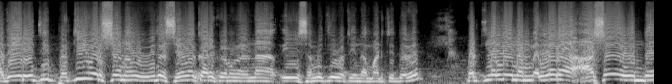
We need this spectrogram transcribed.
ಅದೇ ರೀತಿ ಪ್ರತಿ ವರ್ಷ ನಾವು ವಿವಿಧ ಸೇವಾ ಕಾರ್ಯಕ್ರಮಗಳನ್ನ ಈ ಸಮಿತಿ ವತಿಯಿಂದ ಮಾಡ್ತಿದ್ದೇವೆ. ಒಟ್ಟಿನಲ್ಲಿ ನಮ್ಮೆಲ್ಲರ ಆಶಯ ಒಂದೇ.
